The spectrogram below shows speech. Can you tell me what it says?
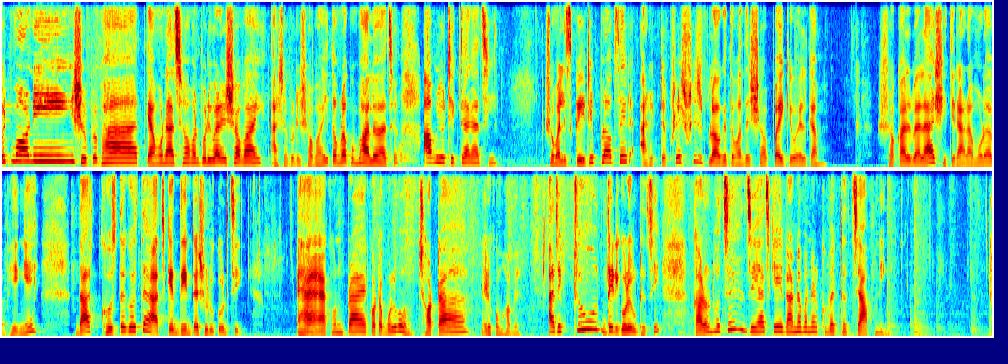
Good morning সুপ্রভাত। কেমন আছো আমার পরিবারের সবাই? আশা করি সবাই তোমরা খুব ভালো আছো। আমিও ঠিকঠাক আছি। সোমালিস ক্রিয়েটিভ ব্লগসের আরেকটা ফ্রেশ ফ্রেশ ব্লগে তোমাদের সবাইকে ওয়েলকাম সকালবেলা শীতের আড়ামোড়া ভেঙে দাঁত ঘষতে ঘষতে আজকের দিনটা শুরু করছি। হ্যাঁ এখন প্রায় কটা বলব? ছটা এরকম হবে। আজ একটু দেরি করে উঠেছি। কারণ হচ্ছে যে আজকে রান্নাবান্নার খুব একটা চাপ নেই।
